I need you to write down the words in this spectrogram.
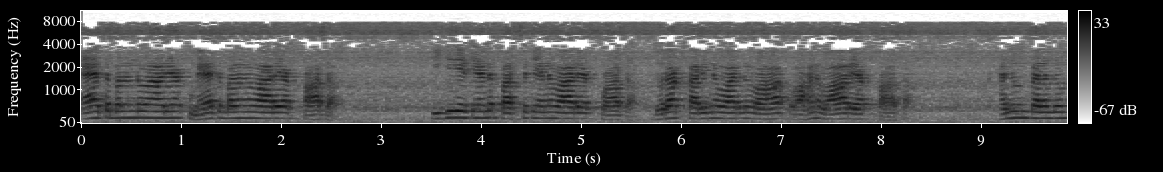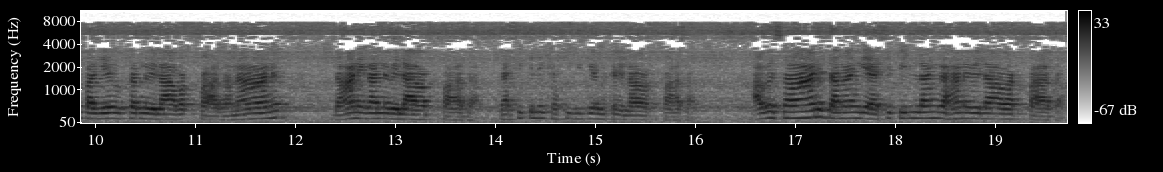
ඈත බලන වාරයක් මෑත බලන වාරයක් පාසා. ඉදිරියට යන පස්සට යන වාරයක් පාසා. දොරක් අරින වාහන වාරයක් පාසා. හඳුන් පැලඳුන් පරියව කරන වේලාවක් පාසා. නාන දාහනේ ගන්න වේලාවක් පාසා. රසිකලි කසිකි කරන වේලාවක් පාසා. අවසානයේ Tamange ඇසිපිල්ලම් ගහන වේලාවක් පාසා.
